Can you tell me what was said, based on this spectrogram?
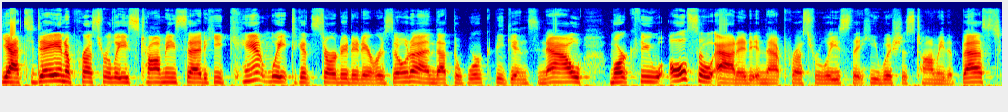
Yeah, today in a press release, Tommy said he can't wait to get started at Arizona and that the work begins now. Mark Few also added in that press release that he wishes Tommy the best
